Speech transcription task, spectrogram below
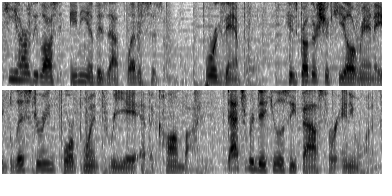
he hardly lost any of his athleticism. For example, his brother Shaquill ran a blistering 4.38 at the combine. That's ridiculously fast for anyone.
